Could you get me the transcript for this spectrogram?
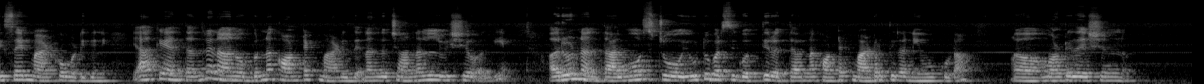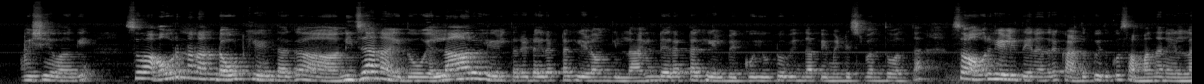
ಡಿಸೈಡ್ ಮಾಡ್ಕೊಂಬಿಟ್ಟಿದ್ದೀನಿ. ಯಾಕೆ ಅಂತಂದರೆ ನಾನು ಒಬ್ಬರನ್ನ ಕಾಂಟ್ಯಾಕ್ಟ್ ಮಾಡಿದ್ದೆ. ನಂದು ಚಾನಲ್ ವಿಷಯವಾಗಿ ಅರುಣ್ ಅಂತ ಆಲ್ಮೋಸ್ಟ್ ಯೂಟ್ಯೂಬರ್ಸಿಗೆ ಗೊತ್ತಿರುತ್ತೆ ಅವ್ರನ್ನ ಕಾಂಟ್ಯಾಕ್ಟ್ ಮಾಡಿರ್ತೀರ ನೀವು ಕೂಡ ಮಾನಿಟೈಸೇಷನ್ ವಿಷಯವಾಗಿ. ಸೊ ಅವ್ರನ್ನ ನಾನು ಡೌಟ್ ಕೇಳಿದಾಗ, ನಿಜಾನ ಇದು, ಎಲ್ಲರೂ ಹೇಳ್ತಾರೆ ಡೈರೆಕ್ಟಾಗಿ ಹೇಳೋಂಗಿಲ್ಲ ಇಂಡೈರೆಕ್ಟಾಗಿ ಹೇಳಬೇಕು ಯೂಟ್ಯೂಬಿಂದ ಪೇಮೆಂಟ್ ಎಷ್ಟು ಬಂತು ಅಂತ. ಸೊ ಅವ್ರು ಹೇಳಿದ್ದೇನೆಂದರೆ ಅದಕ್ಕೂ ಇದಕ್ಕೂ ಸಂಬಂಧನೇ ಇಲ್ಲ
